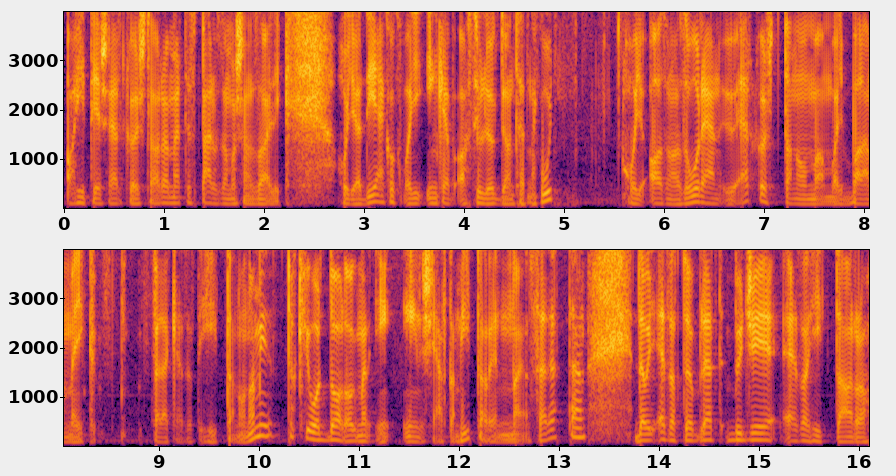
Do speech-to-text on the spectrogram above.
a hit és erkölcst arra, mert ez párhuzamosan zajlik, hogy a diákok, vagy inkább a szülők dönthetnek úgy, hogy azon az órán ő erkölcst tanon van, vagy valamelyik felekezeti hittanon, ami tök jó dolog, mert én, én is jártam hittal, én nagyon szerettem, de hogy ez a többlet büdzsé, ez a hittanra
